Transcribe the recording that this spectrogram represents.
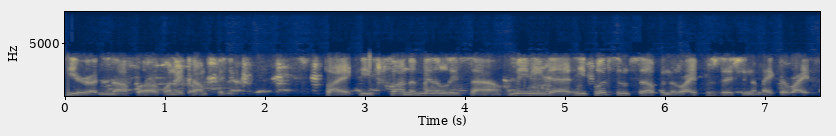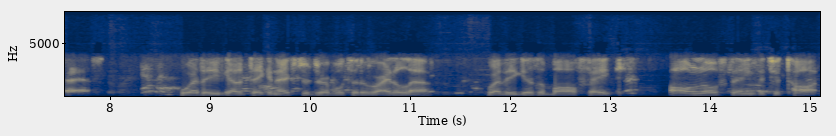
hear enough of when it comes to him. Like he's fundamentally sound, meaning that he puts himself in the right position to make the right pass whether he's got to take an extra dribble to the right or left, whether he gives a ball fake, all those things that you're taught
